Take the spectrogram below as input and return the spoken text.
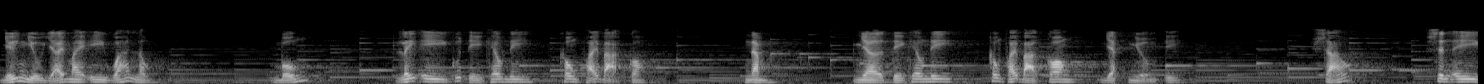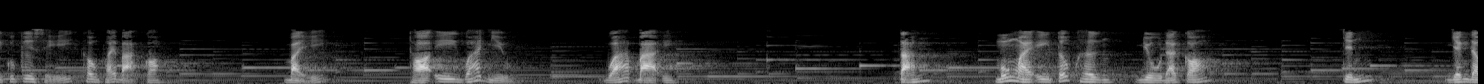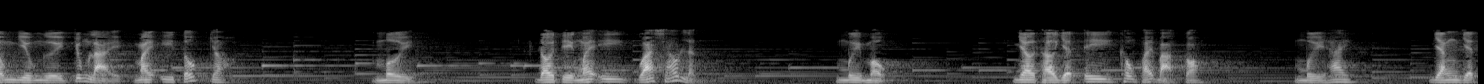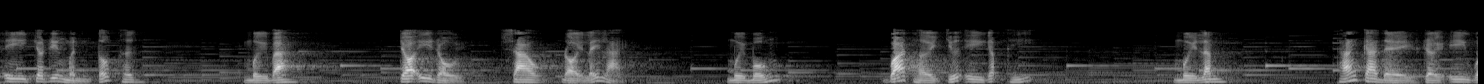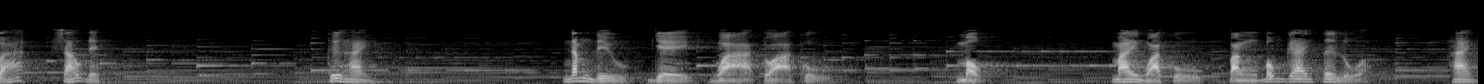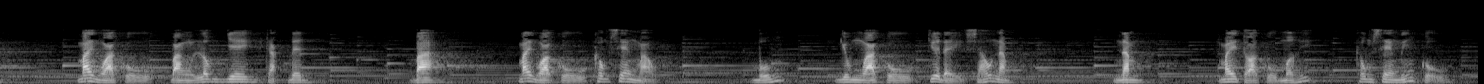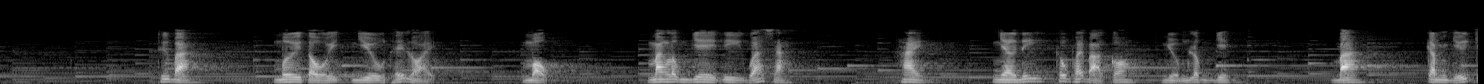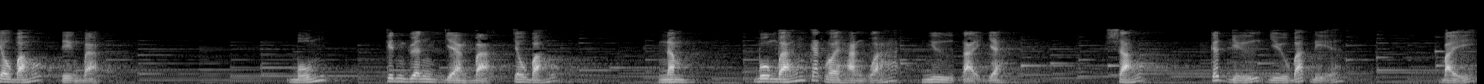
Giữ nhiều giải mai y quá lâu. Bốn, Lấy y của tỳ kheo ni không phải bà con. Năm, Nhờ tỳ kheo ni không phải bà con giặt nhuộm y. Sáu Sinh y của cư sĩ không phải bà con. 7. Thọ y quá nhiều, Quá ba y 8. Muốn mai y tốt hơn dù đã có 9. Vận động nhiều người chung lại mai y tốt cho 10. Đòi tiền mai y quá 6 lần 11. Nhờ thợ dệt y không phải bà con 12. Dặn dệt y cho riêng mình tốt hơn 13 cho y rồi, sao đòi lấy lại? 14. Quá thời chứa y gấp thí 15. Tháng ca đề rời y quá 6 đêm Thứ hai năm điều về ngọa tọa cụ một Mai ngọa cụ bằng bông gai tơ lụa hai Mai ngọa cụ bằng lông dê rạc đinh 3. Máy ngoại cụ không xen màu 4. Dùng ngoại cụ chưa đầy 6 năm 5. May tọa cụ mới, không xen miếng cũ Thứ ba, mười tội nhiều thể loại một Mang lông dê đi quá xa hai Nhờ đi không phải bà con, nhuộm lông dê ba Cầm giữ châu báu, tiền bạc bốn Kinh doanh vàng bạc, châu báu. năm buôn bán các loại hàng hóa như tài gia. 6. Cất giữ nhiều bát đĩa. 7.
